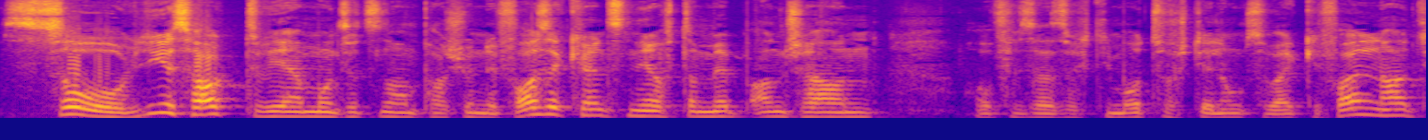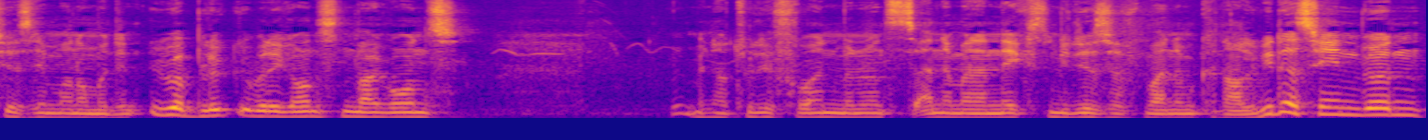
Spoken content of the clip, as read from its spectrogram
So, wie gesagt, wir haben uns jetzt noch ein paar schöne Fahrsequenzen hier auf der Map anschauen. Hoffe, dass euch die Modvorstellung soweit gefallen hat. Hier sehen wir nochmal den Überblick über die ganzen Waggons. Würde mich natürlich freuen, wenn wir uns eine meiner nächsten Videos auf meinem Kanal wiedersehen würden.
